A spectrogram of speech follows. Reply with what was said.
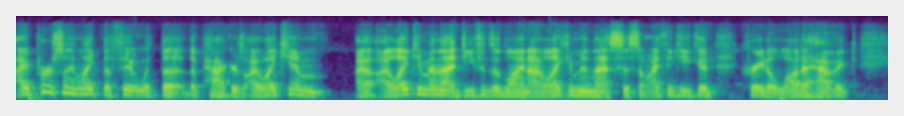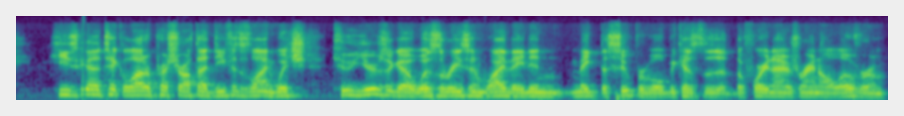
I personally like the fit with the the Packers. I like him. I, I like him in that defensive line. I like him in that system. I think he could create a lot of havoc he's going to take a lot of pressure off that defensive line, which two years ago was the reason why they didn't make the Super Bowl because the, the 49ers ran all over them.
